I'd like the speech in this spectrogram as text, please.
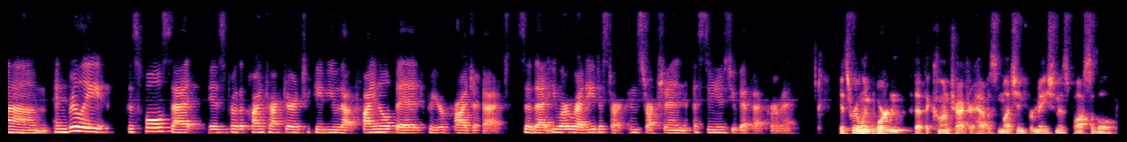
Um, and really, this whole set is for the contractor to give you that final bid for your project so that you are ready to start construction as soon as you get that permit. It's really important that the contractor have as much information as possible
